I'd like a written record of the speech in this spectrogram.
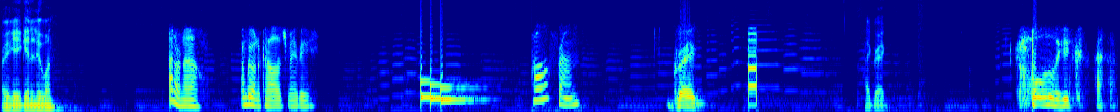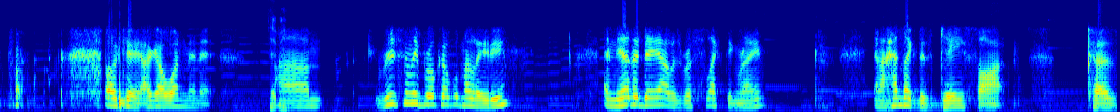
Are you gonna do one? I don't know. I'm going to college, maybe. Call from Greg. Hi, Greg. Holy crap. okay, I got one minute. Hit me. Um, recently broke up with my lady, and the other day I was reflecting, right? And I had like this gay thought, because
